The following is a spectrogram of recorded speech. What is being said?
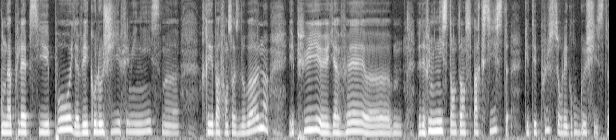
qu'on appelait Psy-EPO, il y avait écologie et féminisme, créé par Françoise Daubonne, et puis il y avait des féministes tendance marxistes qui étaient plus sur les groupes gauchistes.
